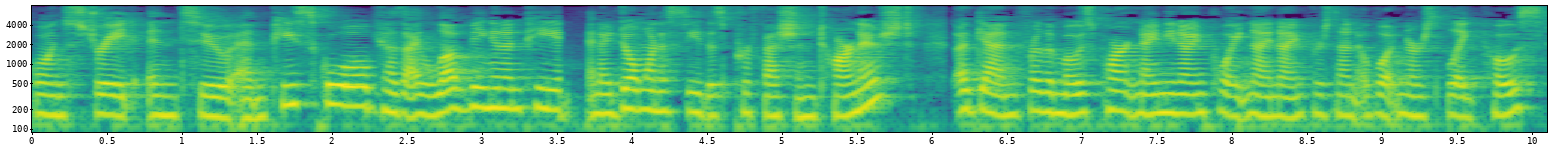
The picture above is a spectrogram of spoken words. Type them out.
going straight into NP school because I love being an NP and I don't want to see this profession tarnished. Again, for the most part, 99.99% of what Nurse Blake posts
